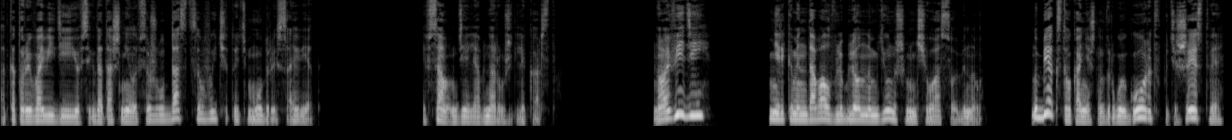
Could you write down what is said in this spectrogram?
от которой в Овиде ее всегда тошнило, все же удастся вычитать мудрый совет и в самом деле обнаружить лекарство. Но Овидий не рекомендовал влюбленным юношам ничего особенного. Ну, бегство, конечно, в другой город, в путешествие.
